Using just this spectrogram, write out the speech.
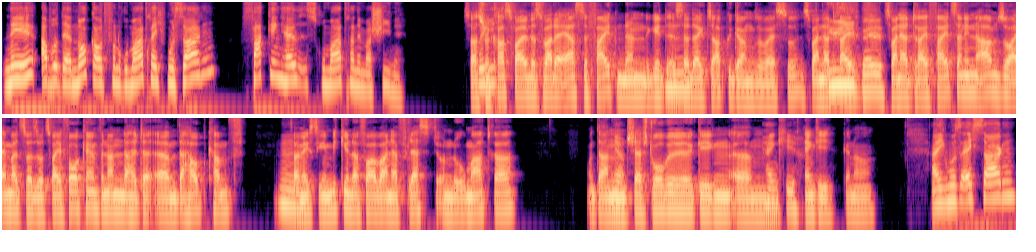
nee, aber der Knockout von Rumatra, ich muss sagen, fucking hell ist Rumatra eine Maschine. Das war schon krass, vor allem das war der erste Fight und dann geht, mhm. ist er direkt so abgegangen, so weißt du. Es waren ja drei, es waren ja drei Fights an den Abend, so einmal so, so zwei Vorkämpfe, dann halt ähm, der Hauptkampf. Mhm. Beim gegen Miki und davor waren ja Flest und Rumatra. Und dann ja. Chef Strobel gegen ähm, Henky. Henky, genau. Aber ich muss echt sagen,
